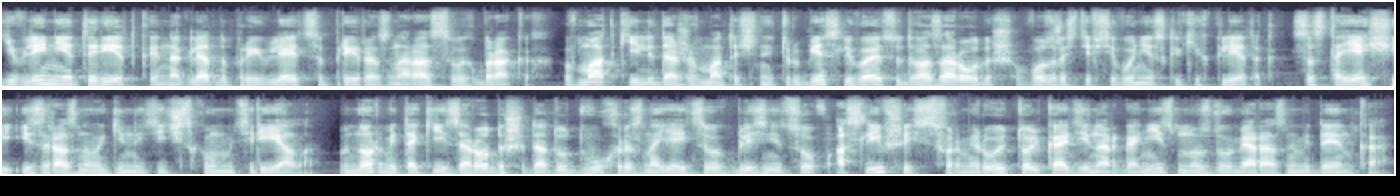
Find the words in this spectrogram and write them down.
Явление это редкое, наглядно проявляется при разнорасовых браках. В матке или даже в маточной трубе сливаются два зародыша в возрасте всего нескольких клеток, состоящие из разного генетического материала. В норме такие зародыши дадут двух разнояйцевых близнецов, а слившись сформируют только один организм, но с двумя разными ДНК.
